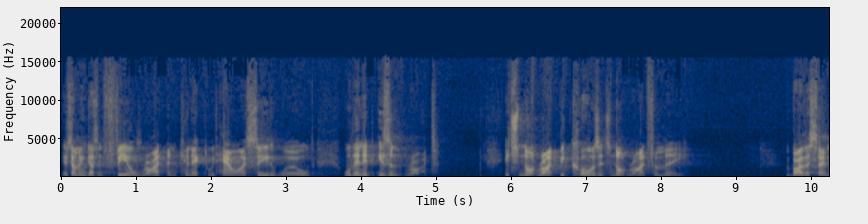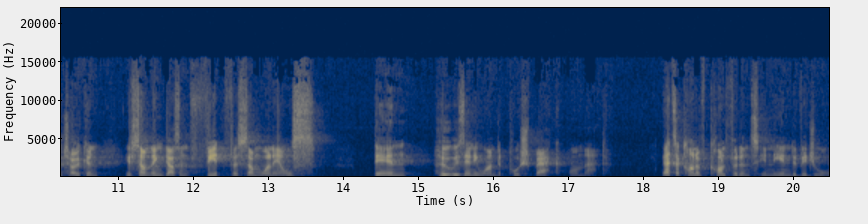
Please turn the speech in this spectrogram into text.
if something doesn't feel right and connect with how I see the world, well, then it isn't right. It's not right because it's not right for me. By the same token, if something doesn't fit for someone else, then who is anyone to push back on that? That's a kind of confidence in the individual,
